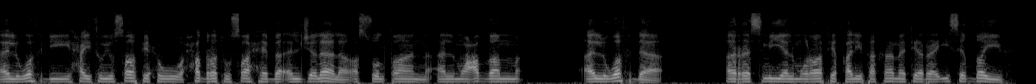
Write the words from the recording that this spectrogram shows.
الوفد حيث يصافح حضرة صاحب الجلالة السلطان المعظم الوفد الرسمي المرافق لفخامة الرئيس الضيف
